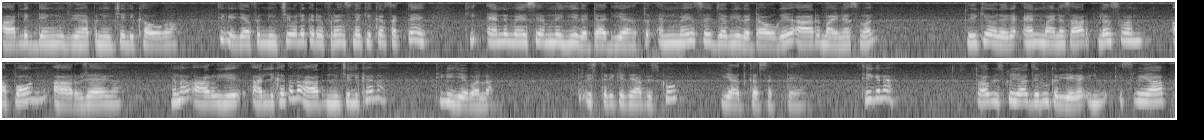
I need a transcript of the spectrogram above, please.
आर लिख देंगे, जो यहाँ पर नीचे लिखा होगा। ठीक है? या फिर नीचे वाले का रेफरेंस लेके कर सकते हैं कि एन में से हमने ये घटा दिया। तो एन में से जब ये घटाओगे आर माइनस वन तो ये क्या हो जाएगा? N minus R plus one upon R हो जाएगा। है ना? आर ये आर लिखा था ना? आर नीचे लिखा है ना? ठीक है, ये वाला। तो इस तरीके से आप इसको याद कर सकते हैं। ठीक है ना? तो आप इसको याद ज़रूर करिएगा। इसमें आप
